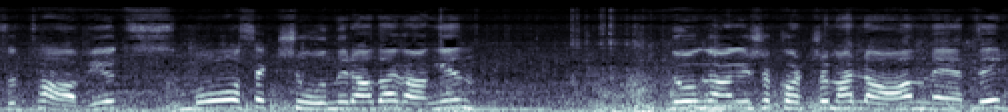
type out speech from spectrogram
så tar vi ut små seksjoner av det av gangen. Noen ganger så kort som halvannen meter.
